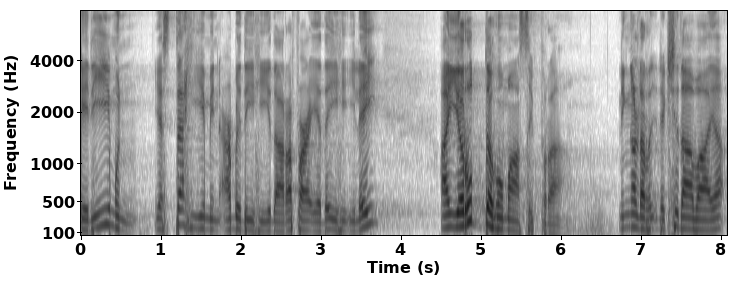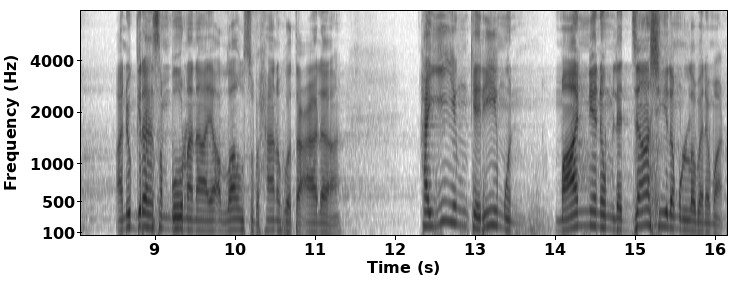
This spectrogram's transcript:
കരീമുൻ ഇദാ റഫഅ യദൈഹി ഇലൈ നിങ്ങളുടെ രക്ഷിതാവായ അനുഗ്രഹ സമ്പൂർണനായ അള്ളാഹു സുബ്ഹാനഹു വ തആല ഹയ്യിയും കരീമുൻ മാന്യനും ലജ്ജാശീലമുള്ളവനുമാണ്.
